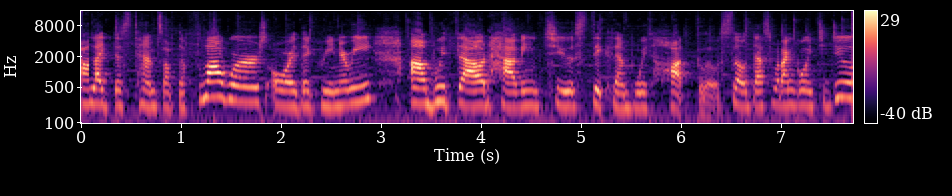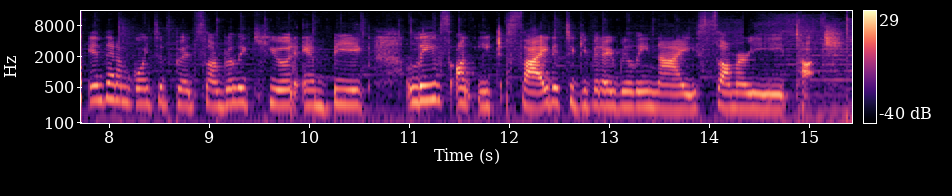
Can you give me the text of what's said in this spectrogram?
um, like like the stems of the flowers or the greenery um, without having to stick them with hot glue. So that's what I'm going to do. And then I'm going to put some really cute and big leaves on each side to give it a really nice summery touch.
